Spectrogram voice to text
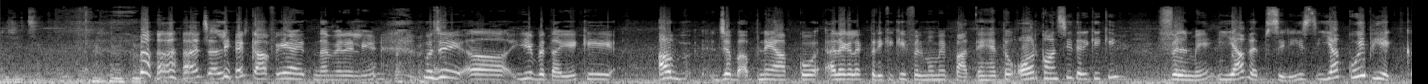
अरिजीत सिंह। चलिए काफ़ी है इतना मेरे लिए। मुझे अ, ये बताइए कि अब जब अपने आप को अलग अलग तरीके की फ़िल्मों में पाते हैं तो और कौन सी तरीके की फ़िल्में या वेब सीरीज़ या कोई भी एक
